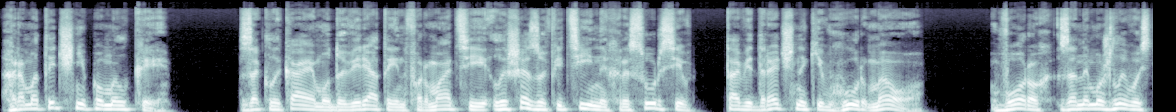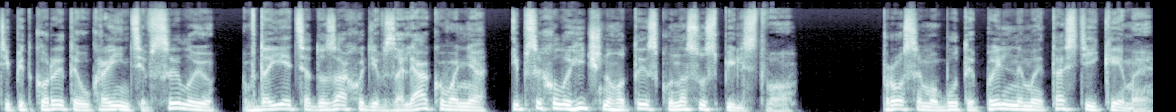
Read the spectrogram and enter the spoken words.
граматичні помилки. Закликаємо довіряти інформації лише з офіційних ресурсів та від речників ГУР МЕО. Ворог за неможливості підкорити українців силою вдається до заходів залякування і психологічного тиску на суспільство. Просимо бути пильними та стійкими.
